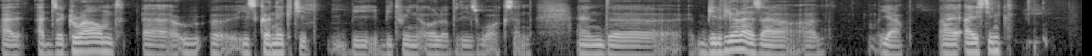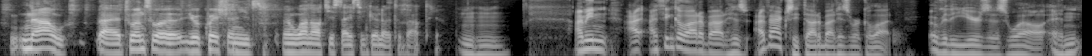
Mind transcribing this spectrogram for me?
at, at the ground uh, uh, is connected be, between all of these works and and uh, Bill Viola is a, a yeah I, I think now uh, to answer your question it's uh, one artist I think a lot about yeah. hmm I mean, I, I think a lot about his. I've actually thought about his work a lot over the years as well, and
